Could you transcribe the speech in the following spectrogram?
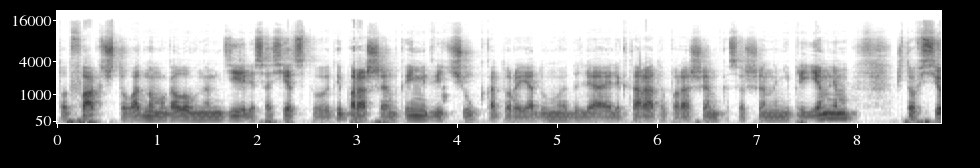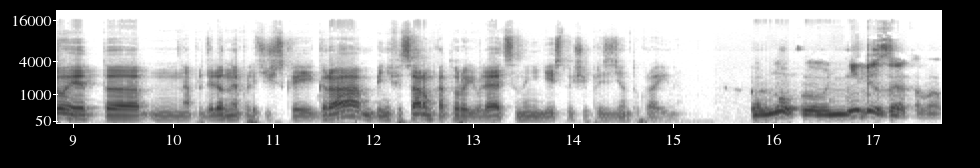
тот факт, что в одном уголовном деле соседствуют и Порошенко, и Медведчук, который, я думаю, для электората Порошенко совершенно неприемлем, что все это определенная политическая игра, бенефициаром которой является ныне действующий президент Украины? Ну, э, не без этого.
